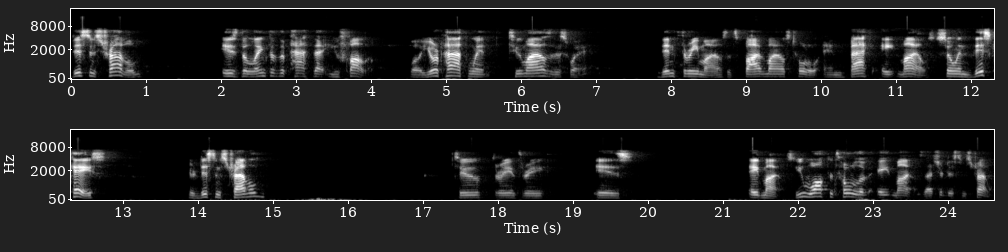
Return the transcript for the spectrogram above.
distance traveled is the length of the path that you follow. Well, your path went two miles this way, then three miles, that's five miles total, and back eight miles. So in this case, your distance traveled, two, three, and three, is eight miles. You walked a total of eight miles. That's your distance traveled.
